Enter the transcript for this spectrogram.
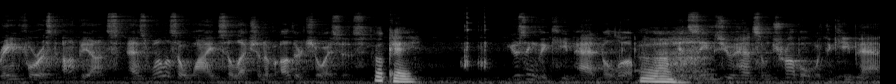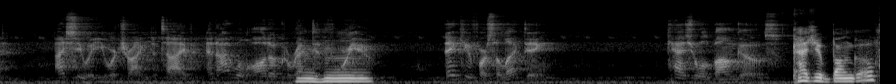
rainforest ambiance, as well as a wide selection of other choices. Okay. Using the keypad below, Ah. it seems you had some trouble with the keypad. I see what you were trying to type, and I will auto-correct it for you. Thank you for selecting Casual Bongos. Casual bongos.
